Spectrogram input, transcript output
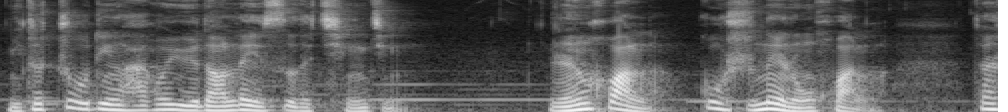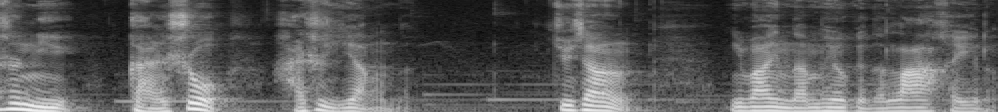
你的注定还会遇到类似的情景。人换了，故事内容换了，但是你感受还是一样的。就像你把你男朋友给他拉黑了。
